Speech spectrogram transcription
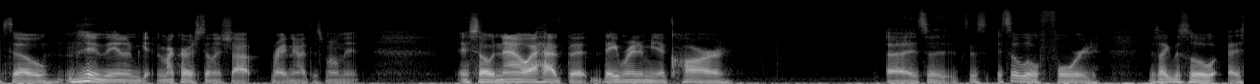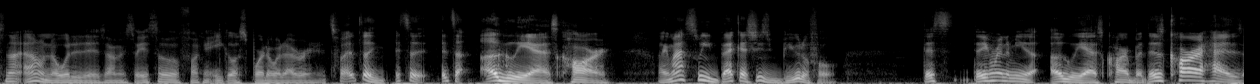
So they ended up getting my car is still in shop right now at this moment. And so now I have to. They rented me a car. Uh, it's a it's a, it's a little Ford. It's like this little. It's not. I don't know what it is. Honestly, it's a little fucking Eco Sport or whatever. It's it's a it's a it's a ugly ass car. Like my sweet Becca, she's beautiful. This they rented me an ugly ass car, but this car has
